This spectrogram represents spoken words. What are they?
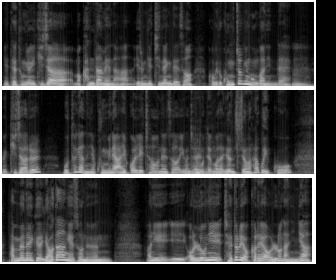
이 대통령이 기자 뭐 간담회나 이런 게 진행돼서 거기도 공적인 공간인데 음. 왜 기자를 못하게 하느냐 국민의 알 권리 차원에서 이건 잘못된 네네. 거다 이런 주장을 하고 있고 반면에 그 여당에서는 아니 이 언론이 제대로 역할을 해야 언론 아니냐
